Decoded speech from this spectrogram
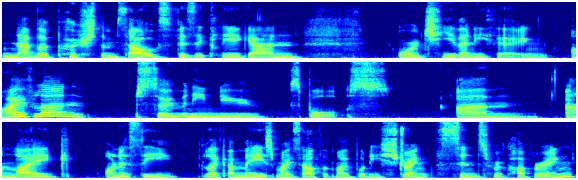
never push themselves physically again or achieve anything, I've learned so many new sports. Um, and like honestly, like amazed myself at my body's strength since recovering.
